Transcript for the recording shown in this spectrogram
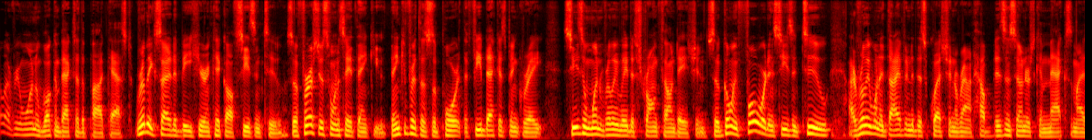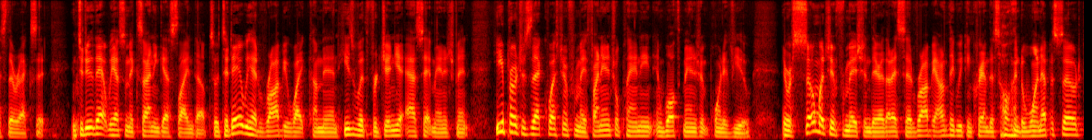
Hello, everyone, and welcome back to the podcast. Really excited to be here and kick off season two. So, first, just want to say thank you. Thank you for the support. The feedback has been great. Season one really laid a strong foundation. So, going forward in season two, I really want to dive into this question around how business owners can maximize their exit. And to do that, we have some exciting guests lined up. So, today we had Robbie White come in. He's with Virginia Asset Management. He approaches that question from a financial planning and wealth management point of view. There was so much information there that I said, Robbie, I don't think we can cram this all into one episode.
